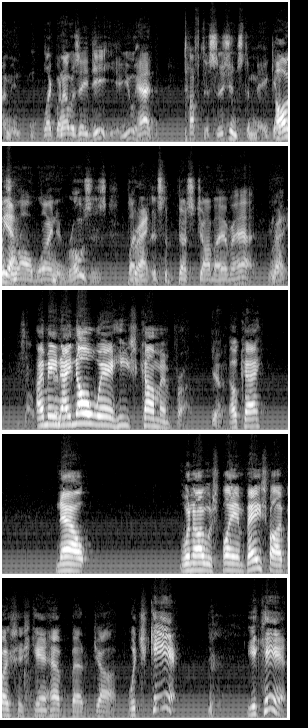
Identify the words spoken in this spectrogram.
I mean, like when I was AD, you had tough decisions to make, and Oh, it wasn't yeah. all wine and roses, but Right. it's the best job I ever had. You know? Right. So, I mean, anyway. I know where he's coming from. Yeah. Okay. Now, when I was playing baseball, everybody says you can't have a better job, which you can't. You can't.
